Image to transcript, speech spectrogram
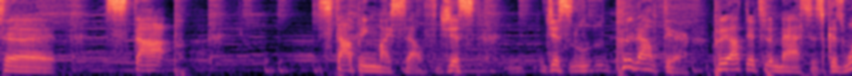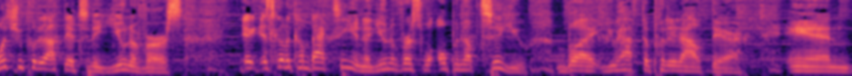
to stop stopping myself. Just just put it out there. Put it out there to the masses. Because once you put it out there to the universe, it's going to come back to you and the universe will open up to you. But you have to put it out there. And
